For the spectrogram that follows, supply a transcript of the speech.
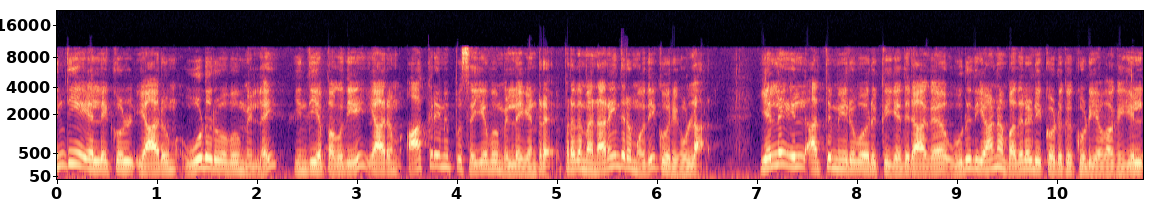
இந்திய எல்லைக்குள் யாரும் ஊடுருவவும் இல்லை இந்திய பகுதியை யாரும் ஆக்கிரமிப்பு செய்யவும் இல்லை என்று பிரதமர் நரேந்திர மோடி கூறியுள்ளார். எல்லையில் அத்துமீறுவோருக்கு எதிராக உறுதியான பதிலடி கொடுக்கக்கூடிய வகையில்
